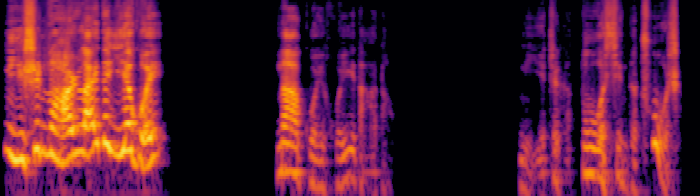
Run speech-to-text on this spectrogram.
你是哪儿来的野鬼？”那鬼回答道：“你这个多心的畜生，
